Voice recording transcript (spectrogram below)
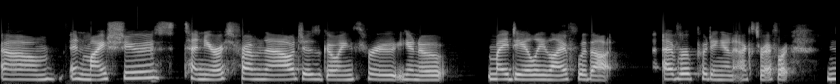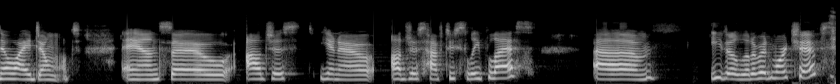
um, in my shoes 10 years from now, just going through, you know, my daily life without ever putting in extra effort? No, I don't. And so I'll just, you know, I'll just have to sleep less. Um, eat a little bit more chips.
